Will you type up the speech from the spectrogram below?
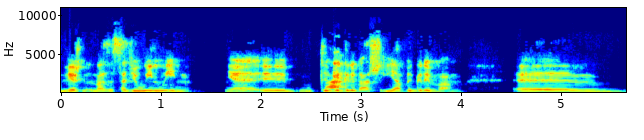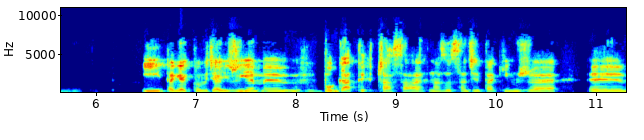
wiesz, na zasadzie win-win, nie? Y, ty tak. wygrywasz i ja wygrywam. Y, I tak jak powiedziałeś, żyjemy w bogatych czasach na zasadzie takim, że y,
